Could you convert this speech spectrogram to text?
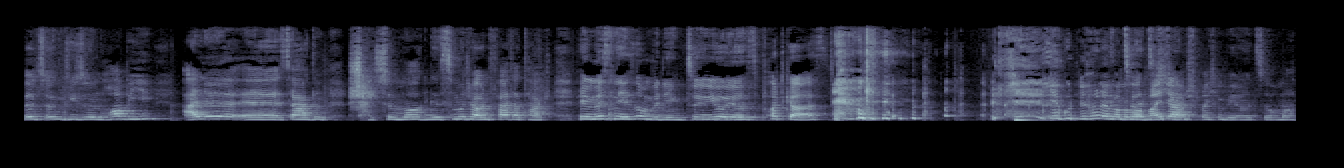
wird es irgendwie so ein Hobby, alle äh, sagen, scheiße, morgen ist Mutter- und Vatertag. Wir müssen jetzt unbedingt zu Julius Podcast. Ja gut, wir hören einfach In nochmal 20 weiter. Jahren sprechen wir uns nochmal.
